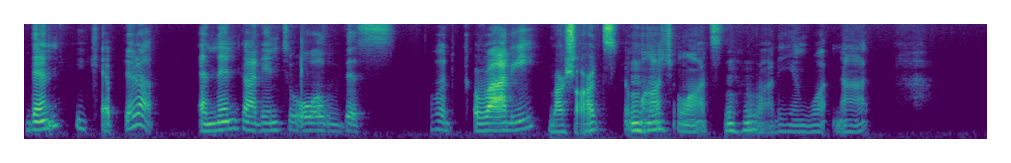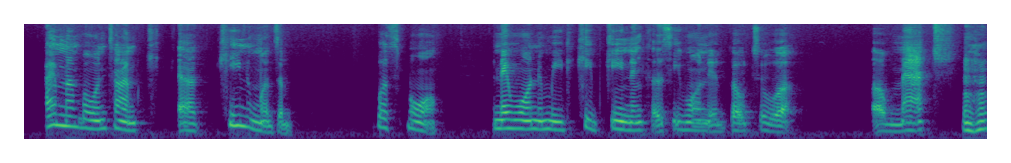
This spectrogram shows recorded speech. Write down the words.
then he kept it up and then got into all of this what karate Martial arts. the Mhm. martial arts, the Mhm. karate and whatnot. I remember one time uh, Keenan was a was small, and they wanted me to keep Keenan because he wanted to go to a a match Mhm.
